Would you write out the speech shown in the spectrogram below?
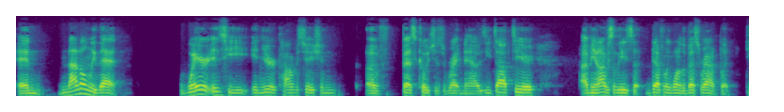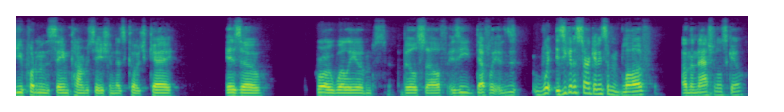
And not only that, where is he in your conversation of best coaches right now? Is he top tier? I mean, obviously he's definitely one of the best around, but do you put him in the same conversation as Coach K, Izzo, Roy Williams, Bill Self? Is he definitely? Is, what is he going to start getting some love on the national scale?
